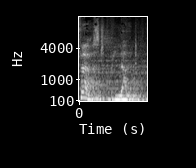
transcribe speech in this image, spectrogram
First blood.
